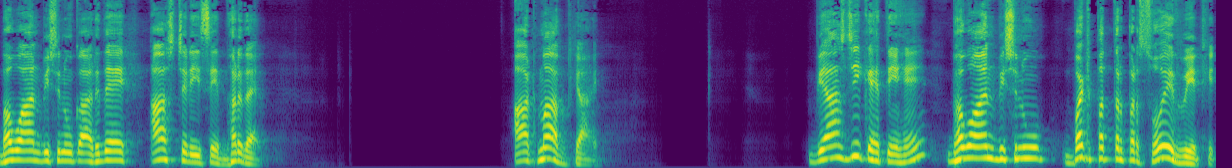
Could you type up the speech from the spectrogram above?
भगवान विष्णु का हृदय आश्चर्य से भर गए। आठवां अध्याय। व्यास जी कहते हैं, भगवान विष्णु बट पत्र पर सोए हुए थे।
